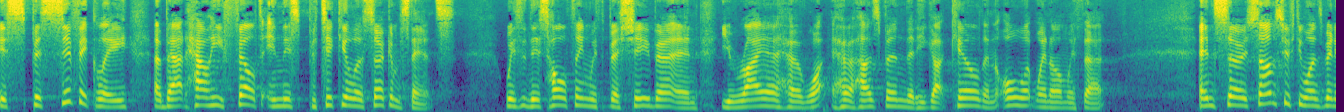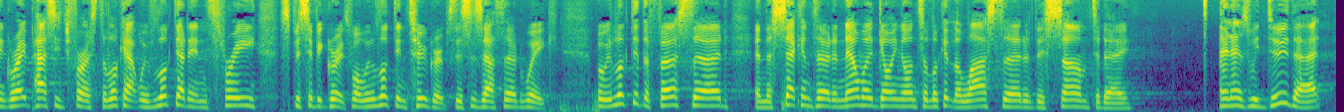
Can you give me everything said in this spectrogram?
is specifically about how he felt in this particular circumstance. With this whole thing with Bathsheba and Uriah, her, her husband, that he got killed, and all that went on with that. And so Psalms 51 has been a great passage for us to look at. We've looked at it in three specific groups. Well, we've looked in two groups. This is our third week. But we looked at the first third and the second third, and now we're going on to look at the last third of this psalm today. And as we do that,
